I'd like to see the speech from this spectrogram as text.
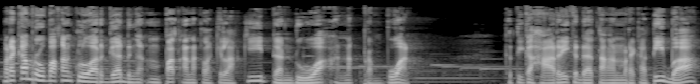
Mereka merupakan keluarga dengan empat anak laki-laki dan dua anak perempuan. Ketika hari kedatangan mereka tiba,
